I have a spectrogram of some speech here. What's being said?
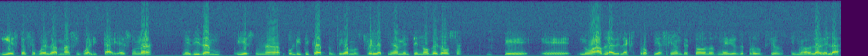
y esta se vuelva más igualitaria. Es una medida y es una política, pues digamos, relativamente novedosa, que eh, no habla de la expropiación de todos los medios de producción, sino habla de la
